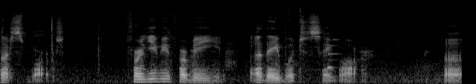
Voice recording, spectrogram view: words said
notice board. Forgive me for being unable to say more. Uh,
